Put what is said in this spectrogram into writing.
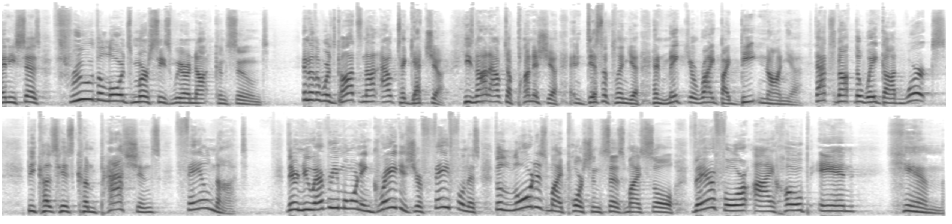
And he says, through the Lord's mercies, we are not consumed. In other words, God's not out to get you. He's not out to punish you and discipline you and make you right by beating on you. That's not the way God works because his compassions fail not. They're new every morning. Great is your faithfulness. The Lord is my portion, says my soul. Therefore, I hope in him.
